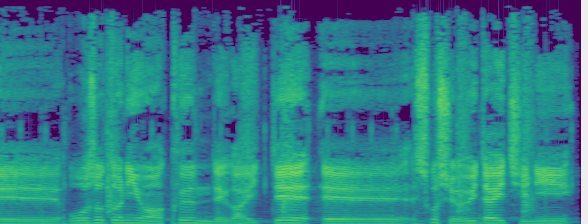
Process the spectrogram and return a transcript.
え大外にはクンデがいて、え少し浮いた位置に、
